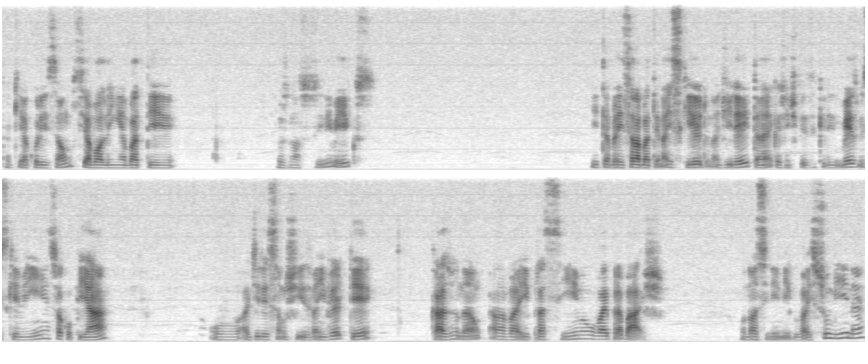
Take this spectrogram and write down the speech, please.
Tá aqui a colisão, se a bolinha bater nos nossos inimigos. E também se ela bater na esquerda ou na direita, né, que a gente fez aquele mesmo esqueminha, só copiar. O, a direção X vai inverter, caso não, ela vai ir para cima ou vai para baixo. O nosso inimigo vai sumir, né?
